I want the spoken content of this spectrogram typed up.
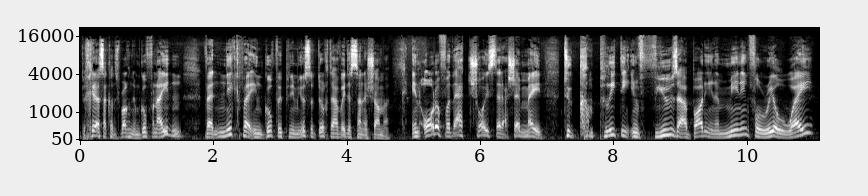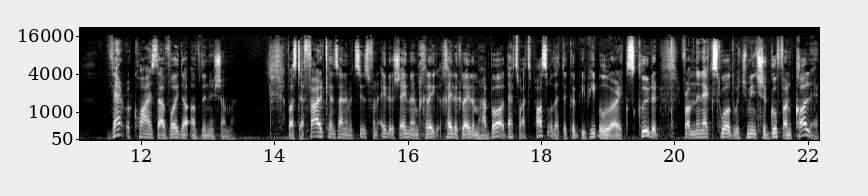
Bechiras Hakadosh Baruch Hu Guf Aiden that nikpa in Guf Pnimiusa durch the Avodas Neshama. In order for that choice that Hashem made to completely infuse our body in a meaningful, real way, that requires the avodah of the neshama. That's why it's possible that there could be people who are excluded from the next world, which means Shaguf and Kole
